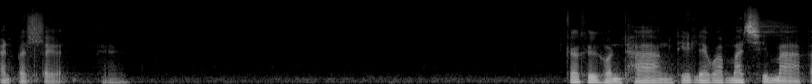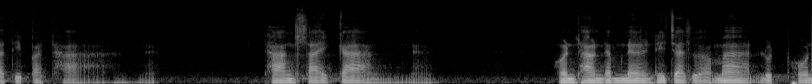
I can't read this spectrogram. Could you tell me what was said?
อันประเสริฐนะก็คือหนทางที่เรียกว่ามัชชิมาปฏิปทานะทางสายกลางนะหนทางดำเนินที่จะสามารถหลุดพ้น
